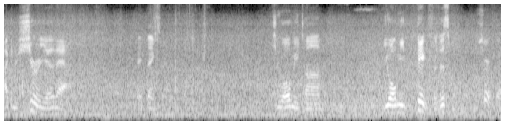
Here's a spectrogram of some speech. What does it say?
I can assure you of that. Hey, thanks, man. But you owe me, Tom. You owe me big for this one. Sure, Phil.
